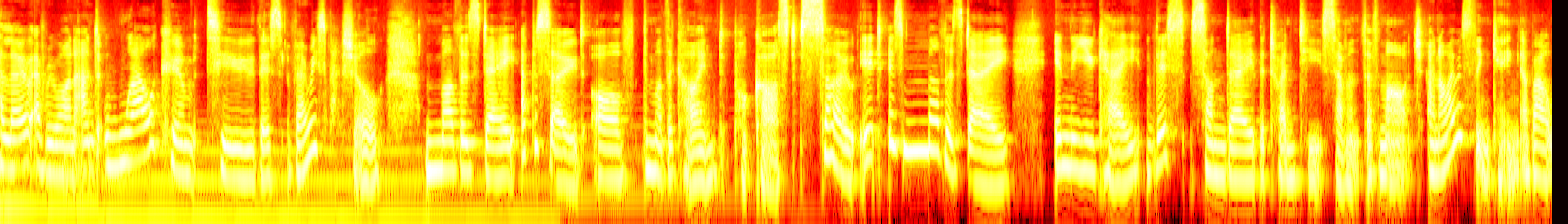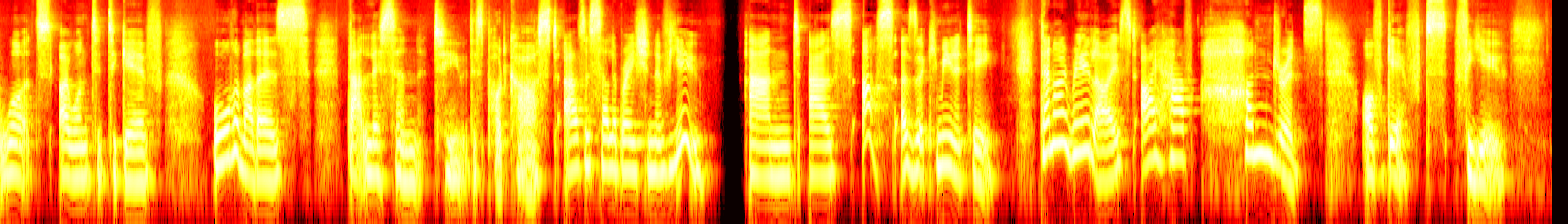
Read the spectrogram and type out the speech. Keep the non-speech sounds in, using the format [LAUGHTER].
Hello, everyone, and welcome to this very special Mother's Day episode of the Motherkind podcast. So, it is Mother's Day in the UK this Sunday, the 27th of March, and I was thinking about what I wanted to give all the mothers that listen to this podcast as a celebration of you and as us as a community. Then I realized I have hundreds of gifts for you.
